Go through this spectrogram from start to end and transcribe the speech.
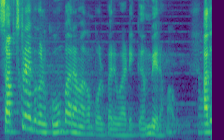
സബ്സ്ക്രൈബുകൾ കൂമ്പാരമാകുമ്പോൾ പരിപാടി ഗംഭീരമാവും. അത്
